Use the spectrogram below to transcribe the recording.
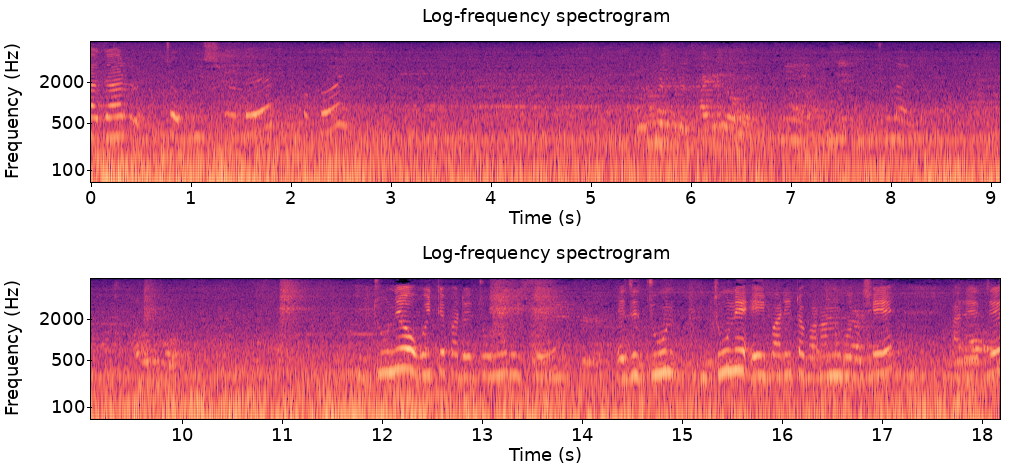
হাজার চব্বিশ সালে জুলাই। জুনেও হইতে পারে জুনে হইছে। এই যে জুন, জুনে এই বাড়িটা বানানো হচ্ছে। আর এই এই যে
